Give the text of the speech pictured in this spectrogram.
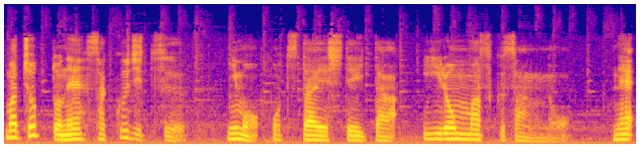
まあ、ちょっとね、昨日にもお伝えしていたイーロン・マスクさんのね、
